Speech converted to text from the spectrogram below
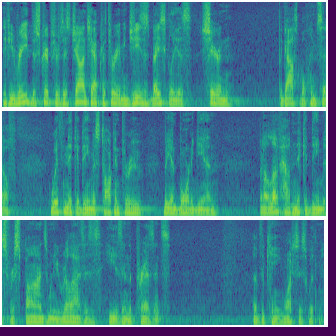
if you read the scriptures, it's John chapter 3. I mean, Jesus basically is sharing the gospel himself with Nicodemus, talking through being born again. But I love how Nicodemus responds when he realizes he is in the presence of the king. Watch this with me.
